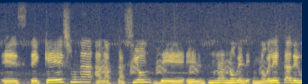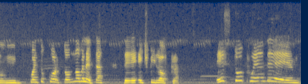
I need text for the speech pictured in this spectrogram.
este, que es una adaptación de el- una novele- noveleta, de un cuento corto, noveleta de H.P. Lovecraft. Esto fue de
